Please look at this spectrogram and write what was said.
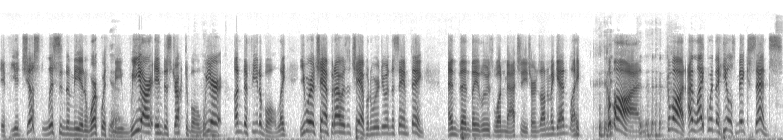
if you just listen to me and work with Yeah. me, we are indestructible. We are undefeatable. Like you were a champ and I was a champ and we were doing the same thing. And then they lose one match and he turns on him again. Like, come on, come on. I like when the heels make sense.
